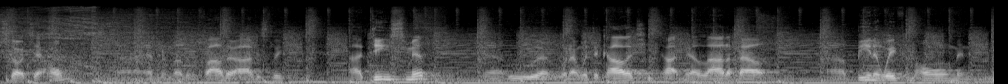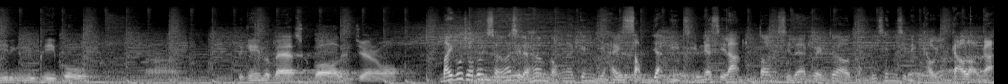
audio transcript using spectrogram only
starts at home. Uh, having a mother and father, obviously. Uh, Dean Smith, uh, who, uh, when I went to college, he taught me a lot about uh, being away from home and meeting new people, um, the game of basketball in general. 米高佐敦上一次嚟香港咧，经已系十一年前嘅事啦。咁当时咧，佢亦都有同啲青少年球员交流㗎。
